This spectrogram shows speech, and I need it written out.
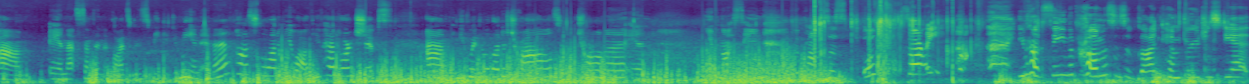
Um, and that's something that God's been speaking to me. And, and that applies a lot of you all. You've had hardships, um, and you've went through a lot of trials and trauma, and you've not seen the promises. Oh, sorry. you've not seen the promises of God come through just yet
